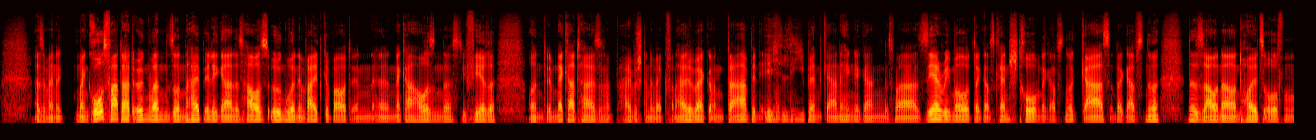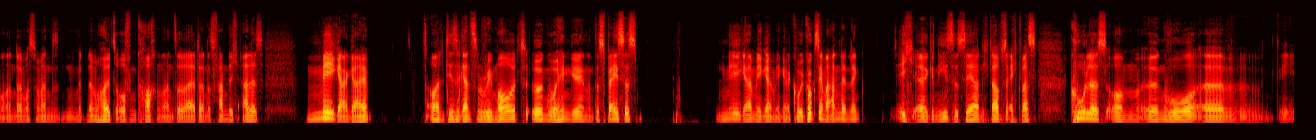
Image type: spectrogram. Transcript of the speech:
also meine, mein Großvater hat irgendwann so ein halb illegales Haus irgendwo in dem Wald gebaut in äh, Neckarhausen, das ist die Fähre und im Neckartal, so eine halbe Stunde weg von Heidelberg. Und da bin ich liebend gerne hingegangen. Das war sehr remote, da gab es keinen Strom, da gab es nur Gas und da gab es nur eine Sauna und Holzofen und da musste man mit einem Holzofen kochen und so weiter. Und das fand ich alles mega geil. Und diese ganzen Remote irgendwo hingehen und das Spaces mega, mega, mega cool. Guck's dir mal an, den Link. Ich äh, genieße es sehr und ich glaube, es ist echt was, Cooles, um irgendwo äh,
